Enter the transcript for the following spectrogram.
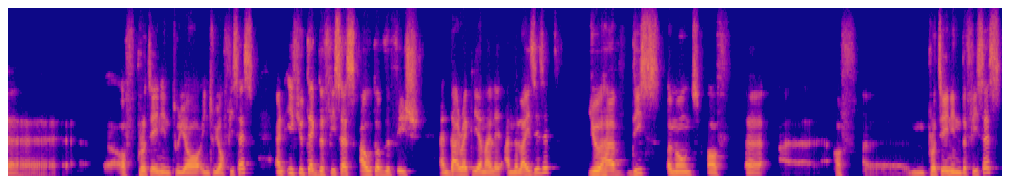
uh, of protein into your, into your feces. And if you take the feces out of the fish and directly anal analyzes it, you have this amount of, uh, of uh, protein in the feces.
